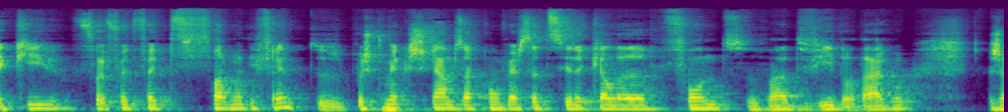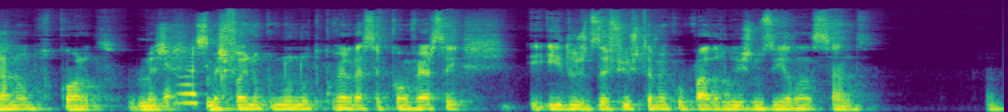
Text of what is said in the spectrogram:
aqui foi, foi feito de forma diferente. Depois, como é que chegámos à conversa de ser aquela fonte vá, de vida ou de água? Já não me recordo, mas, mas foi no, no- no decorrer dessa conversa e, e- e dos desafios também que o Padre Luís nos ia lançando. Não,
